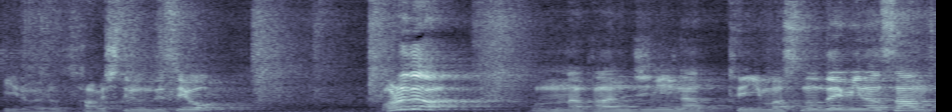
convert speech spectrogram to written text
いろいろ試してるんですよ。それではこんな感じになっていますので皆さん。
